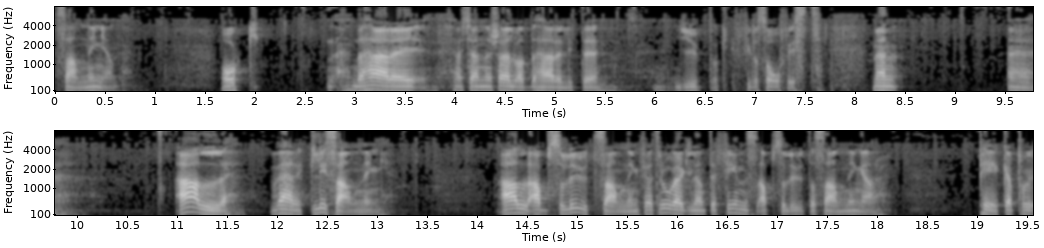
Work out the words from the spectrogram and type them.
sanningen. Och det här är, jag känner själv att det här är lite djupt och filosofiskt. Men eh, all verklig sanning, all absolut sanning, för jag tror verkligen att det finns absoluta sanningar, pekar på,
